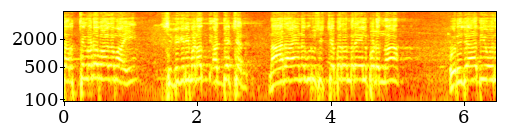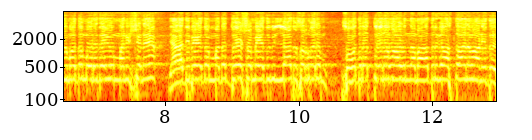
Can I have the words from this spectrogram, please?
ചർച്ചകളുടെ ഭാഗമായി ശിവഗിരി മഠ അധ്യക്ഷൻ നാരായണ ഗുരു ശിഷ്യ പരമ്പരയിൽപ്പെടുന്ന ഒരു ജാതി ഒരു മതം ഒരു ദൈവം മനുഷ്യന് ജാതിഭേദം മതദ്വേഷം ഏതുമില്ലാതെ സർവരും സഹോദരത്വേന വാഴുന്ന മാതൃകാസ്ഥാനമാണിത്.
